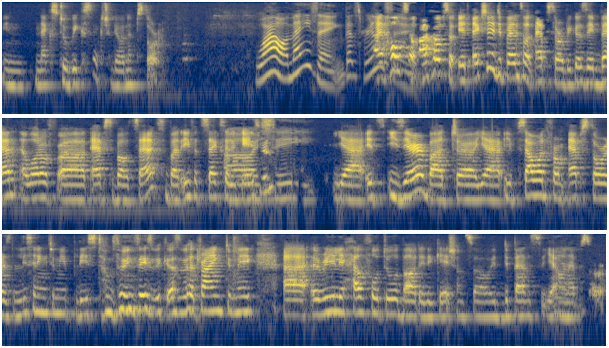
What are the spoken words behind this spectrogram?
in next two weeks actually on App Store. Wow, amazing! That's really. I hope so. I hope so. It actually depends on App Store because they ban a lot of uh, apps about sex. But if it's sex education, oh, yeah, it's easier. But uh, yeah, if someone from App Store is listening to me, please stop doing this because we're trying to make uh, a really helpful tool about education. So it depends, yeah, yeah. on App Store.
